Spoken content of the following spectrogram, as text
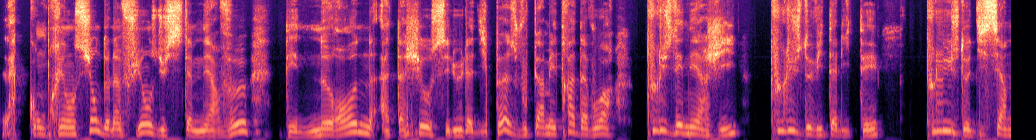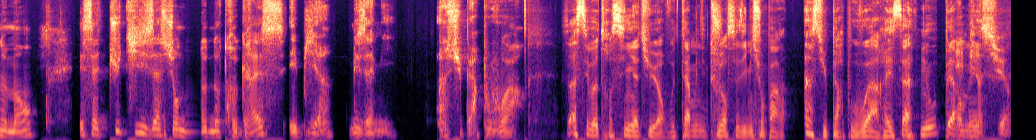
La compréhension de l'influence du système nerveux des neurones attachés aux cellules adipeuses vous permettra d'avoir plus d'énergie, plus de vitalité, plus de discernement. Et cette utilisation de notre graisse est bien, mes amis, un super pouvoir. Ça, c'est votre signature. Vous terminez toujours ces émissions par un super pouvoir et ça nous permet. bien sûr.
